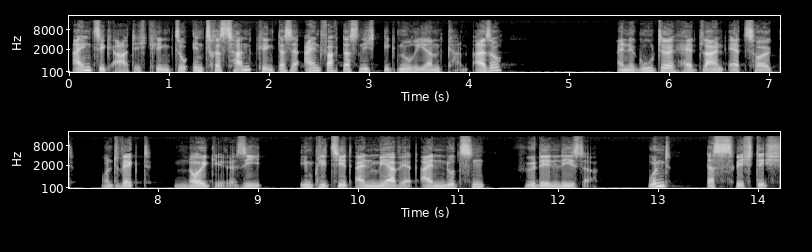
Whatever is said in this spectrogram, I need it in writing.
einzigartig klingt, so interessant klingt, dass er einfach das nicht ignorieren kann. Also eine gute Headline erzeugt und weckt Neugierde. Sie impliziert einen Mehrwert, einen Nutzen für den Leser. Und, das ist wichtig,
